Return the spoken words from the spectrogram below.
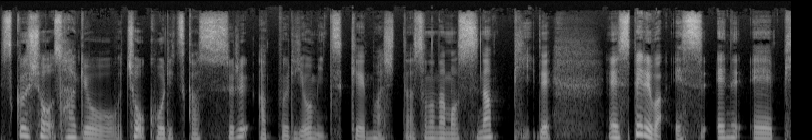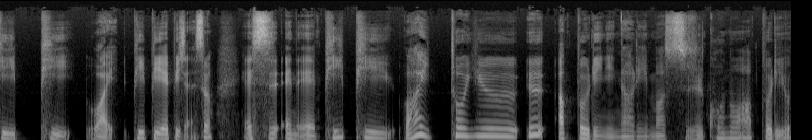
スクショ作業を超効率化するアプリを見つけました。その名も Snappy で、スペルは SNAPP PPY、PPAP じゃないですよ。SNAPPY というアプリになります。このアプリを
